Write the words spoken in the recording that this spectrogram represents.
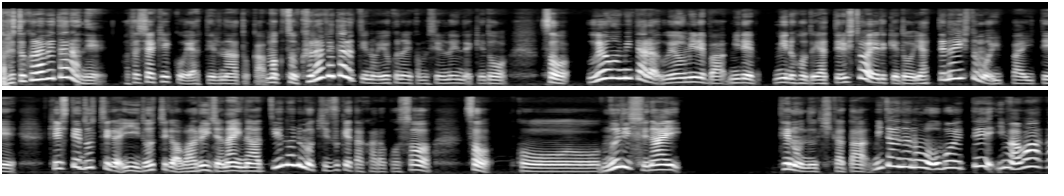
それと比べたらね私は結構やってるなとかまあその比べたらっていうのは良くないかもしれないんだけどそう上を見たら上を見れば見れ見るほどやってる人はいるけどやってない人もいっぱいいて決してどっちがいいどっちが悪いじゃないなっていうのにも気づけたからこそそうこう無理しない手の抜き方みたいなのを覚えて今は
